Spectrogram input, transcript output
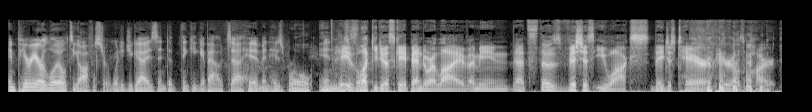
Imperial loyalty officer. What did you guys end up thinking about uh, him and his role in this He's book? lucky to escape Endor alive. I mean, that's those vicious Ewoks. They just tear Imperials apart.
